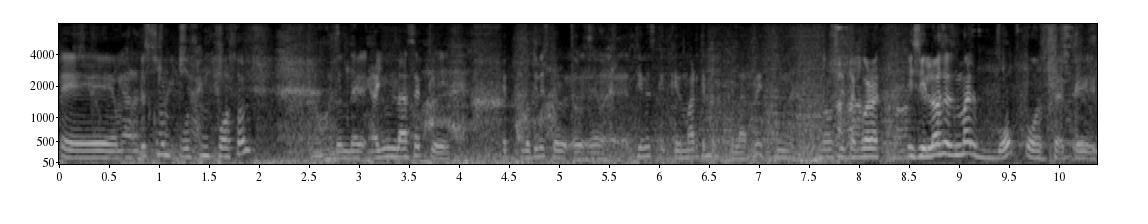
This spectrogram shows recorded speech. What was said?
eh, es como un, un puzzle donde hay un láser que, que lo tienes que, eh, eh, tienes que quemarte como que la retina. No sé si te acuerdas. Y si lo haces mal, bocos. se te-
